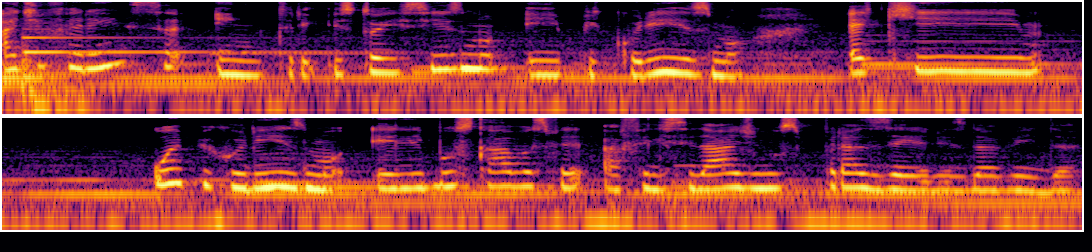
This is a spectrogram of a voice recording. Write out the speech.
A diferença entre estoicismo e epicurismo é que o epicurismo ele buscava a felicidade nos prazeres da vida.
